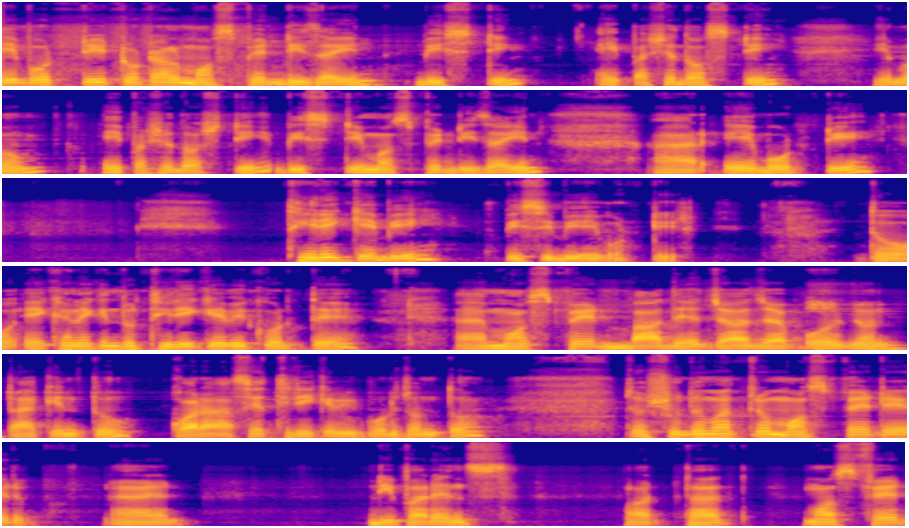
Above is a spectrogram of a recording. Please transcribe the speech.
এই বোর্ডটি টোটাল মসফেট ডিজাইন বিশটি, এই পাশে দশটি এবং এই পাশে দশটি, বিশটি মসফেট ডিজাইন আর এই বোর্ডটি থ্রি কেবি পিসিবি এই বোর্ডটির। তো এখানে কিন্তু থ্রি কেবি করতে মসফেট বাদে যা যা প্রয়োজন তা কিন্তু করা আছে থ্রি কেবি পর্যন্ত। তো শুধুমাত্র মসফেটের ডিফারেন্স অর্থাৎ মসফেট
